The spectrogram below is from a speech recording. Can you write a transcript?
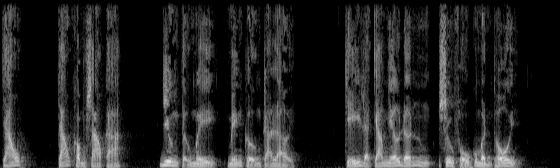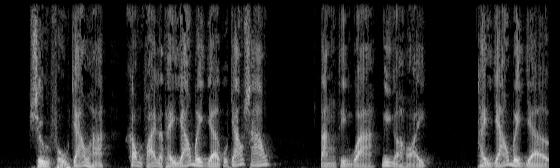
cháu, cháu không sao cả. Dương Tử Mi miễn cưỡng trả lời. Chỉ là cháu nhớ đến sư phụ của mình thôi. Sư phụ cháu hả? Không phải là thầy giáo bây giờ của cháu sao? Tăng Thiên Hoa nghi ngờ hỏi. Thầy giáo bây giờ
